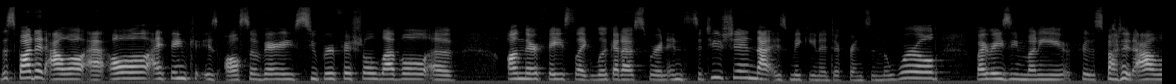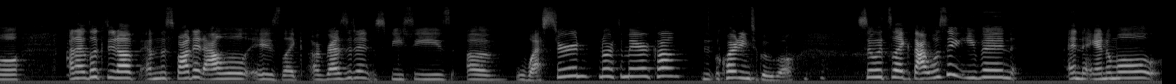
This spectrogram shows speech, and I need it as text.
the spotted owl at all, I think, is also very superficial level of on their face, like, look at us, we're an institution that is making a difference in the world by raising money for the spotted owl. And I looked it up, and the spotted owl is like a resident species of Western North America, according to Google. So it's like that wasn't even an animal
